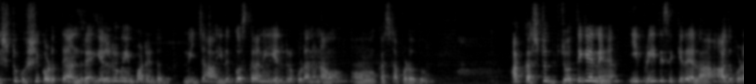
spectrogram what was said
ಎಷ್ಟು ಖುಷಿ ಕೊಡುತ್ತೆ ಅಂದರೆ ಎಲ್ರಿಗೂ ಇಂಪಾರ್ಟೆಂಟ್ ಅದು. ನಿಜ, ಇದಕ್ಕೋಸ್ಕರನೇ ಎಲ್ಲರೂ ಕೂಡ ನಾವು ಕಷ್ಟಪಡೋದು. ಆ ಕಷ್ಟದ ಜೊತೆಗೇ ಈ ಪ್ರೀತಿ ಸಿಕ್ಕಿದೆಯಲ್ಲ ಅದು ಕೂಡ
